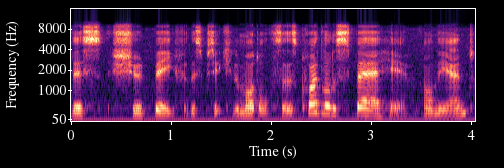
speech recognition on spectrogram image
this should be for this particular model. So there's quite a lot of spare here on the end.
